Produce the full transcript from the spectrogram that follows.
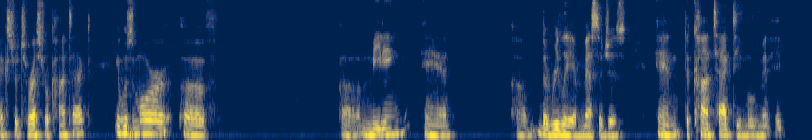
extraterrestrial contact, it was more of uh, meeting and um, the relay of messages and the contactee movement. It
